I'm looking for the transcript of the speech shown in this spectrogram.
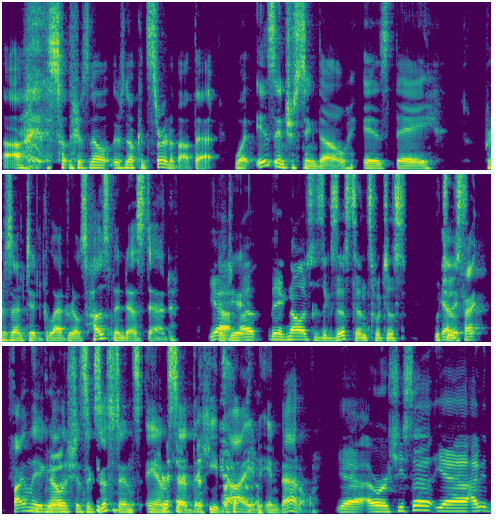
Uh, so there's no there's no concern about that. What is interesting though is they presented Galadriel's husband as dead. yeah, Did you- uh, they acknowledged his existence, which is which yeah, is they fi- finally acknowledged his existence and said that he died in battle. Yeah, or she said, yeah. I mean,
